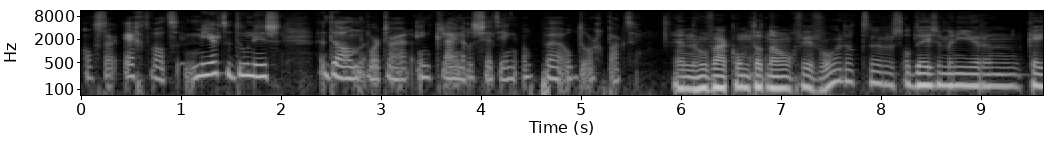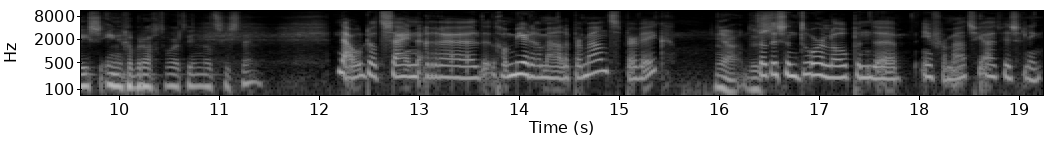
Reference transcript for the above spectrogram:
Als er echt wat meer te doen is, dan wordt daar in kleinere setting op, uh, op doorgepakt. En hoe vaak komt dat nou ongeveer voor dat er op deze manier een case ingebracht wordt in dat systeem? Nou, dat zijn er uh, gewoon meerdere malen per maand, per week. Ja, dus... Dat is een doorlopende informatieuitwisseling.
